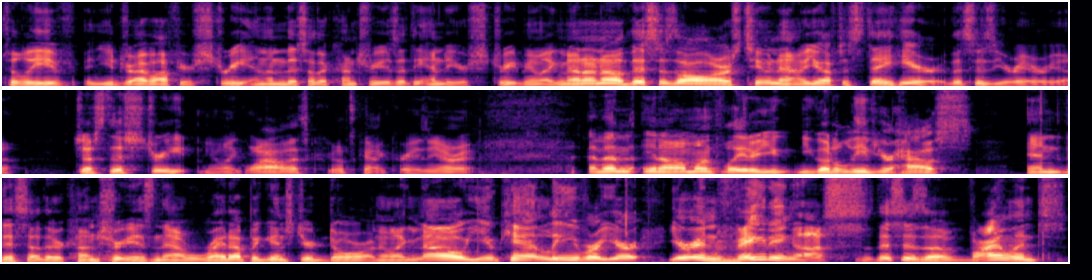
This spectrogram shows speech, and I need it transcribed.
to leave and you drive off your street and then this other country is at the end of your street being like no no no this is all ours too now. You have to stay here. This is your area. Just this street. And you're like wow that's that's kind of crazy. All right. And then you know a month later you you go to leave your house and this other country is now right up against your door. And they're like no you can't leave or you're you're invading us. This is a violent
